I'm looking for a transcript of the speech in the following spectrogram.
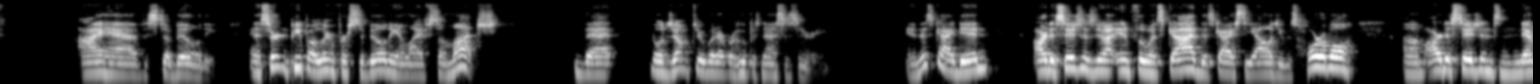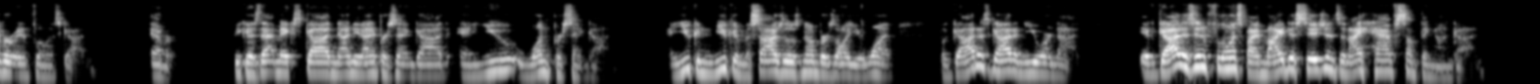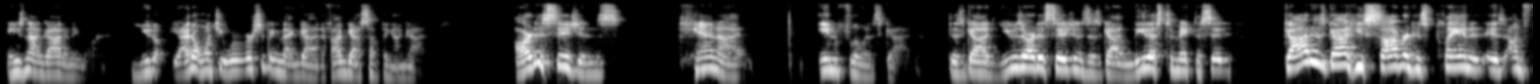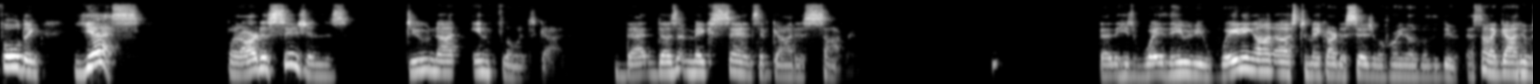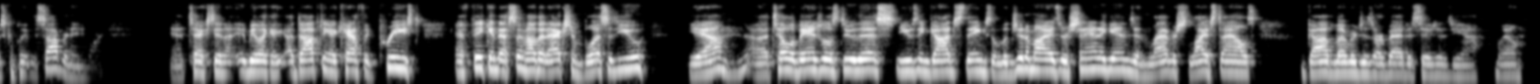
I have stability. And certain people are looking for stability in life so much that they'll jump through whatever hoop is necessary. And this guy did. Our decisions do not influence God. This guy's theology was horrible. Um, our decisions never influence God ever because that makes God 99% God and you 1% God. And you can you can massage those numbers all you want, but God is God and you are not. If God is influenced by my decisions and I have something on God, he's not God anymore. You don't I don't want you worshiping that God if I've got something on God. Our decisions cannot influence God. Does God use our decisions? Does God lead us to make decisions? God is God, He's sovereign, His plan is unfolding. Yes, but our decisions do not influence God. That doesn't make sense if God is sovereign. that he's wait, he would be waiting on us to make our decision before he knows what to do. That's not a God who is completely sovereign anymore. And text in, it'd be like adopting a Catholic priest and thinking that somehow that action blesses you. Yeah, uh, televangelists do this using God's things to legitimize their shenanigans and lavish lifestyles. God leverages our bad decisions. Yeah, well,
